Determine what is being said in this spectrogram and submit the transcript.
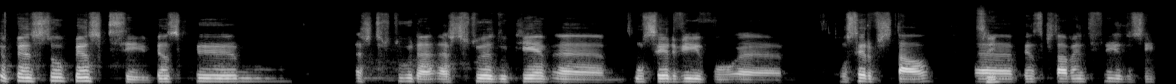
Eu penso, penso que sim. Penso que a estrutura, a estrutura do que é uh, um ser vivo, uh, um ser vegetal, uh, penso que está bem definido, sim.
